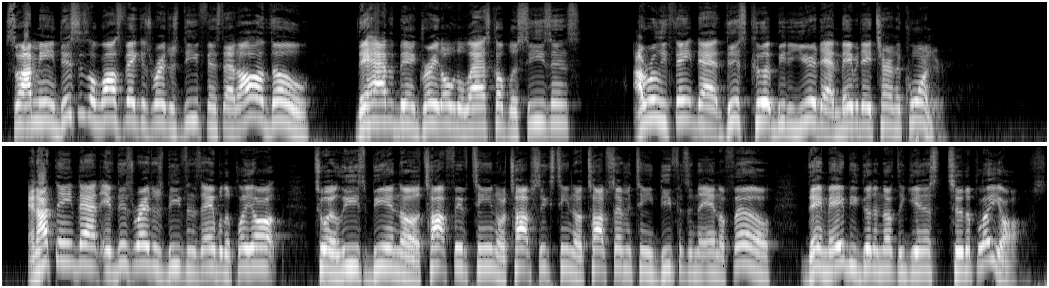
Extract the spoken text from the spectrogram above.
So I mean, this is a Las Vegas Raiders defense that although they haven't been great over the last couple of seasons, I really think that this could be the year that maybe they turn the corner. And I think that if this Raiders defense is able to play up to at least being a top 15 or top 16 or top 17 defense in the NFL, they may be good enough to get into the playoffs.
